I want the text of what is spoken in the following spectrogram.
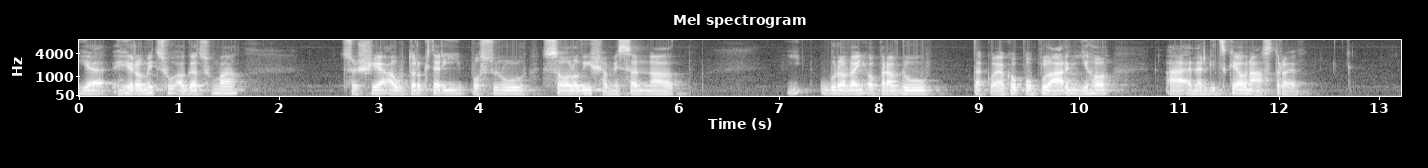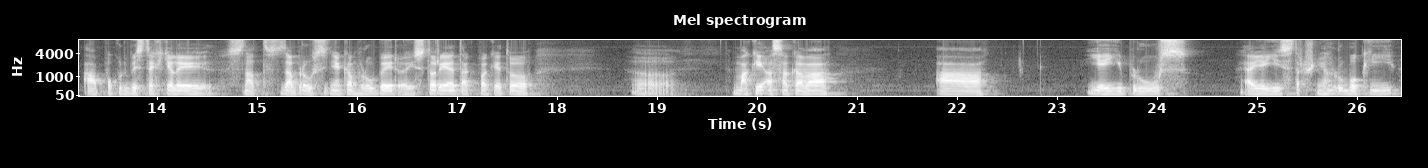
je Hiromitsu Agatsuma, což je autor, který posunul solový shamisen na úroveň opravdu takového jako populárního a energického nástroje. A pokud byste chtěli snad zabrousit někam hlouběji do historie, tak pak je to uh, Maki Asakawa a její blues a její strašně hluboký,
